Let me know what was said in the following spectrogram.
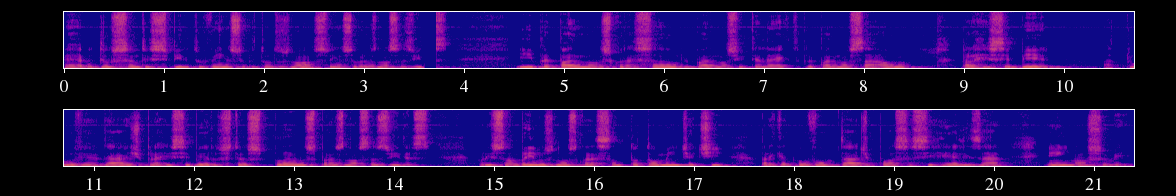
é, o teu Santo Espírito venha sobre todos nós, venha sobre as nossas vidas e prepare o nosso coração, prepare o nosso intelecto, prepare a nossa alma para receber a tua verdade, para receber os teus planos para as nossas vidas. Por isso, abrimos nosso coração totalmente a ti, para que a tua vontade possa se realizar em nosso meio.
